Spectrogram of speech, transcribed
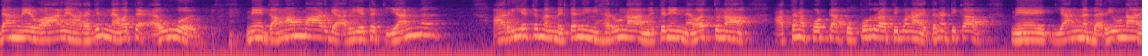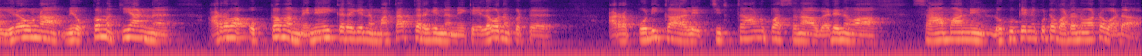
දැන් මේ වාහනේ අරගෙන නැවත ඇව්වොත් මේ ගමන් මාර්ගේ අරියට කියන්න හරියටම මෙතනින් හැරුණා මෙතනින් නැවතුණා අතන පොඩ්ඩක් පුපුරලා තිබුණා එතන ටිකක් මේ යන්න බැරි වුණා ඉර වුණා මේ ඔක්කොම කියන්න අරවා ඔක්කොම මෙනෙහි කරගෙන මතක් කරගෙන මේක එලවනකොට අර පොඩි කාලේ චිත්තානුපස්සනාව වැඩෙනවා. සාමාන්‍යයෙන් ලොකු කෙනෙකුට වඩනවට වඩා.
